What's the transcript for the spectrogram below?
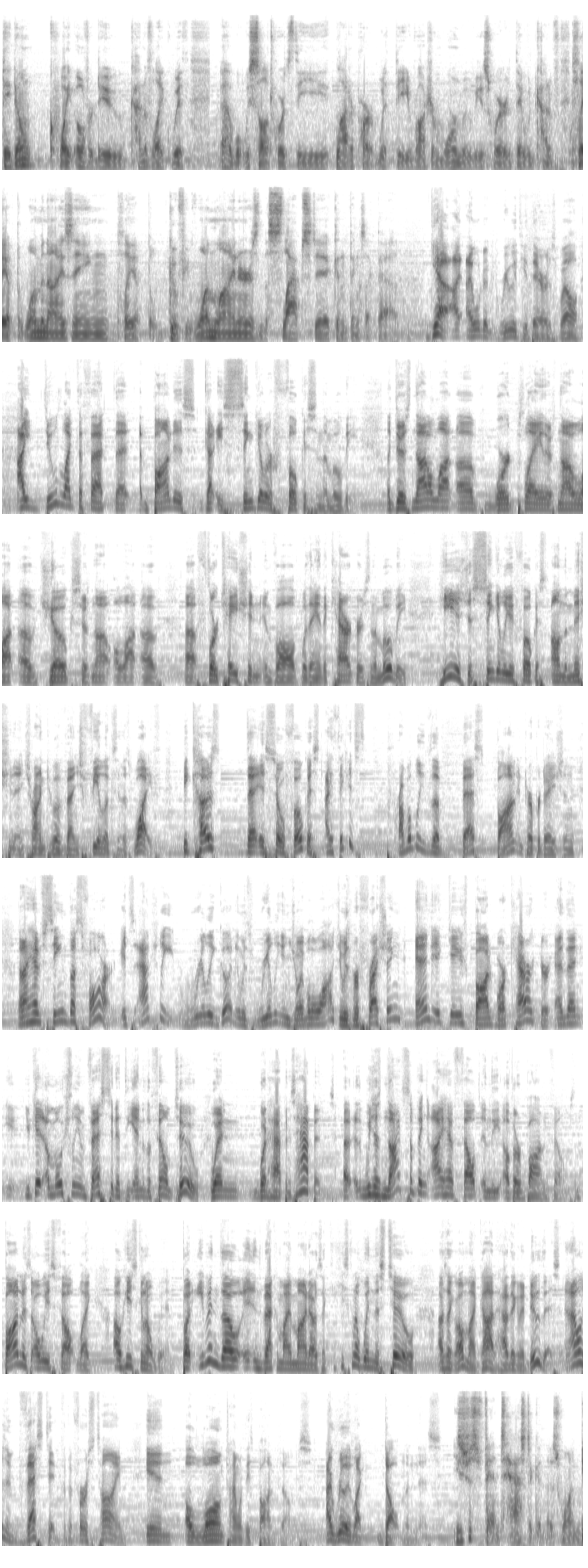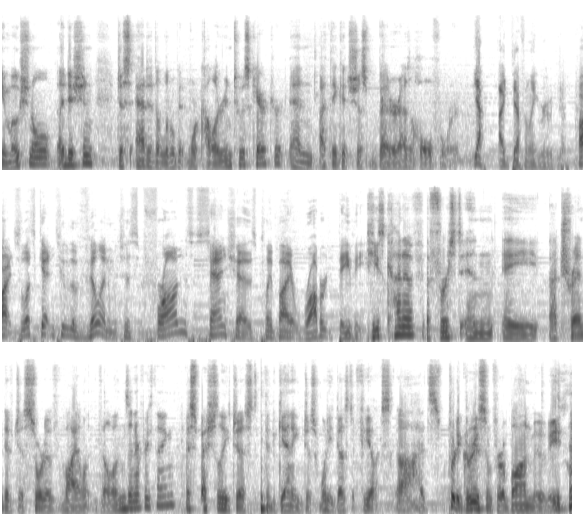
they don't quite overdo. Kind of like with uh, what we saw towards the latter part with the Roger Moore movies, where they would kind of play up the womanizing, play up the goofy one liners and the slapstick and things like that. Yeah, I, I would agree with you there as well. I do like the fact that Bond has got a singular focus in the movie. Like, there's not a lot of wordplay, there's not a lot of jokes, there's not a lot of uh, flirtation involved with any of the characters in the movie. He is just singularly focused on the mission and trying to avenge Felix and his wife. Because that is so focused, I think it's probably the best Bond interpretation that I have seen thus far. It's actually really good. It was really enjoyable to watch. It was refreshing, and it gave Bond more character. And then you get emotionally invested at the end of the film too, when what happens happens, uh, which is not something I have felt in the other Bond films. Bond has always felt like, oh, he's gonna win. But even though in the back of my mind I was like, he's gonna win this too, I was like, oh my god, how are they gonna do this? And I was invested for the first time in a long time with these Bond films. I really like Dalton in this. He's just fantastic in this one. The emotional addition just added a little bit more color into his character, and I think it's just better as a whole for it. Yeah, I definitely agree with you. All right, so let's get into the villain, which is Franz Sanchez, played by Robert Davi. He's kind of the first in a, a trend of just sort of violent villains and everything, especially just in the beginning, just what he does to Felix. Ah, it's pretty gruesome for a Bond movie.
